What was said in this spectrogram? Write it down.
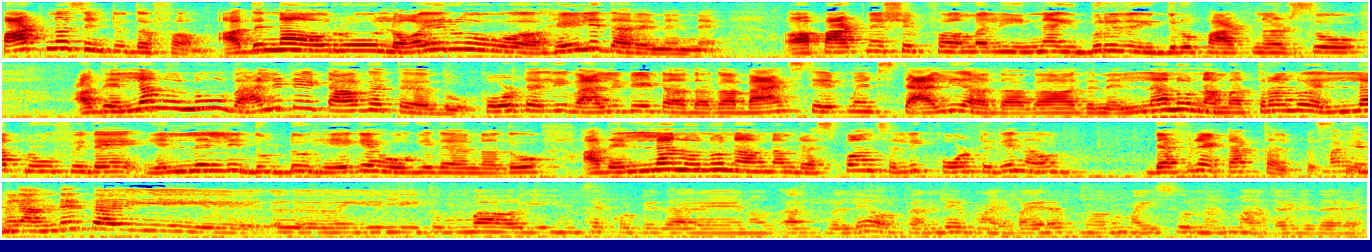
partners in to the firm ಅದನ್ನ ಅವರು ಲಾಯರು ಹೇಳಿದ್ದಾರೆ ನಿನ್ನೆ. ಆ ಪಾರ್ಟ್ನರ್ಶಿಪ್ ಫರ್ಮ್ ಅಲ್ಲಿ ಇನ್ನ ಇದ್ದರು ಇದ್ರು ಪಾರ್ಟ್ನರ್ಸು ಅದೆಲ್ಲನೂ ವ್ಯಾಲಿಡೇಟ್ ಆಗತ್ತೆ ಅದು. ಕೋರ್ಟಲ್ಲಿ ವ್ಯಾಲಿಡೇಟ್ ಆದಾಗ ಬ್ಯಾಂಕ್ ಸ್ಟೇಟ್ಮೆಂಟ್ಸ್ ಟ್ಯಾಲಿ ಆದಾಗ, ಅದನ್ನೆಲ್ಲನೂ ನಮ್ಮ ಹತ್ರನೂ ಎಲ್ಲ ಪ್ರೂಫ್ ಇದೆ. ಎಲ್ಲೆಲ್ಲಿ ದುಡ್ಡು ಹೇಗೆ ಹೋಗಿದೆ ಅನ್ನೋದು ಅದೆಲ್ಲನೂ ನಾವು ನಮ್ಮ ರೆಸ್ಪಾನ್ಸಲ್ಲಿ ಕೋರ್ಟ್ಗೆ ನಾವು ಡೆಫಿನೆಟ್ ಆಗಿ ಮತ್ತೆ ತಲುಪಿಸ್ತೀವಿ ತಂದೆ ತಾಯಿ ಇಲ್ಲಿ ತುಂಬಾ ಅವ್ರಿಗೆ ಹಿಂಸೆ ಕೊಟ್ಟಿದ್ದಾರೆ ಅನ್ನೋ ಅರ್ಥದಲ್ಲಿ ಅವ್ರ ತಂದೆ ಭೈರಪ್ಪನವರು ಮೈಸೂರಿನಲ್ಲಿ ಮಾತಾಡಿದ್ದಾರೆ.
